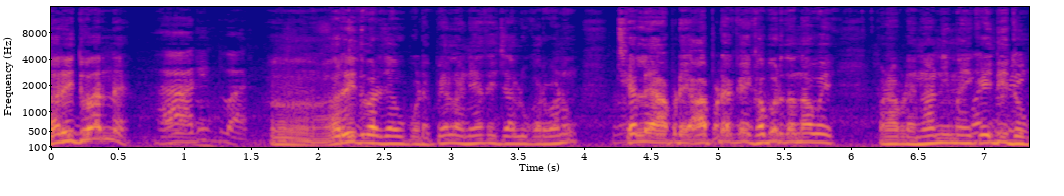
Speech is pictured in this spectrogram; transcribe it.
હરિદ્વાર ને? હરિદ્વાર. હરિદ્વાર જવું પડે. પેલા ત્યાંથી ચાલુ કરવાનું. છેલ્લે આપણે આપણે કઈ ખબર તો ના હોય પણ આપણે નાની માઈ કહી દીધું.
